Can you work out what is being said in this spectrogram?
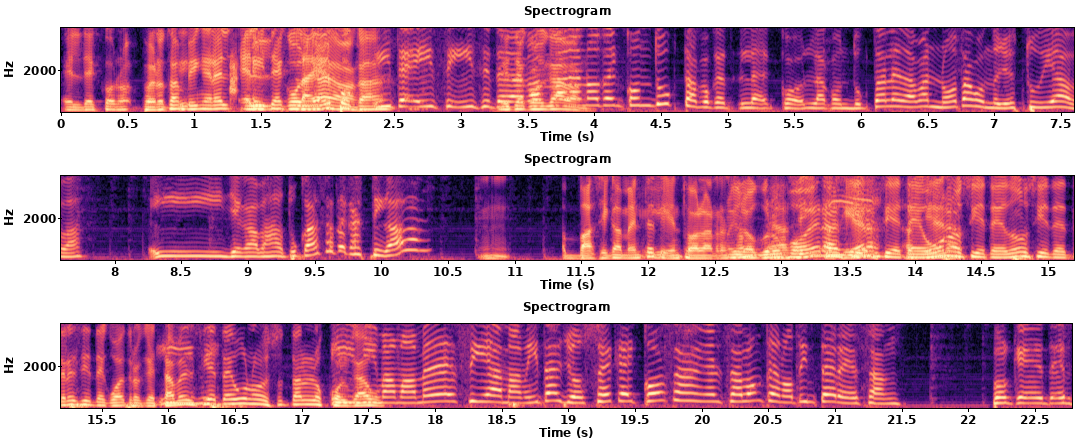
El descono- pero también era el, el- Y te la época. Y, te, y, si, y si te Y te daban colgaban. mala nota en conducta, porque la, la conducta le daban nota cuando yo estudiaba y llegabas a tu casa, te castigaban. Ujú. Básicamente tienen toda la razón. Y los grupos eran así era, así 71, era. 72, 73, 74. Que estaba Y en mi- 71, eso están los Y colgados. mi mamá me decía, mamita, yo sé que hay cosas en el salón que no te interesan. Porque te-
